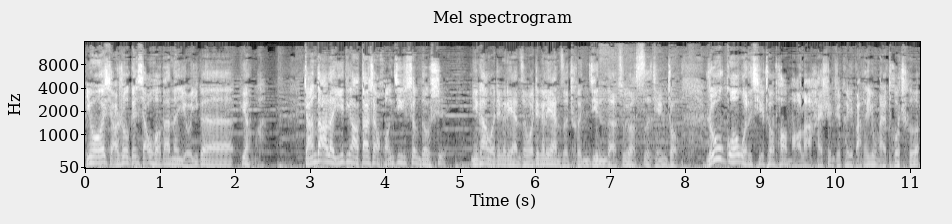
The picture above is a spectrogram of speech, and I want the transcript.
因为我小时候跟小伙伴们有一个愿望，长大了一定要当上黄金圣斗士。你看我这个链子，我这个链子纯金的，足有四斤重。如果我的汽车抛锚了，还甚至可以把它用来拖车，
